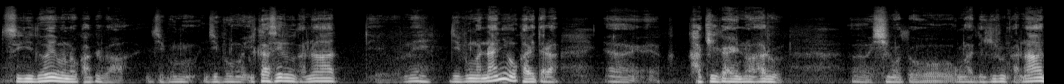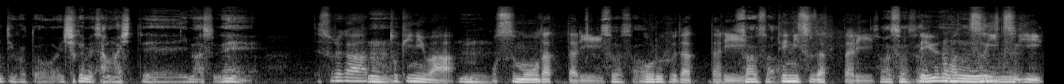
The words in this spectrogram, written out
次どういうものを書けば自分、自分を活かせるかなっていうね。自分が何を書いたら、えー書きがいのあるうん仕事ができるかなっていうことを一生懸命探していますね。でそれがうん。時にはうん。お相撲だったり、ゴルフだったりテニスだったりっていうのが次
